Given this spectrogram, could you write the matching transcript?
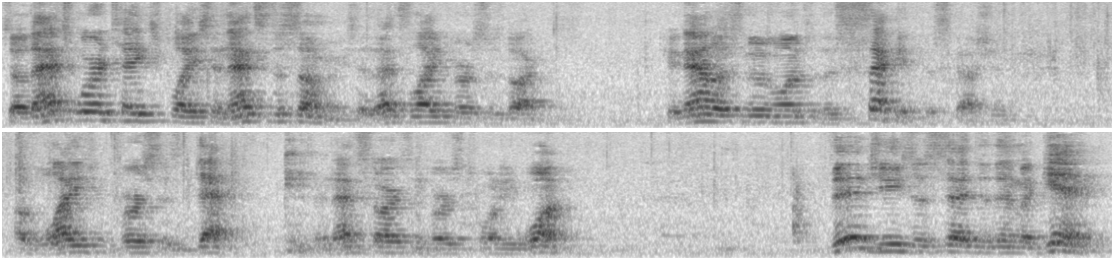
So that's where it takes place, and that's the summary. So that's light versus darkness. Okay, now let's move on to the second discussion of life versus death. And that starts in verse 21. Then Jesus said to them again,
